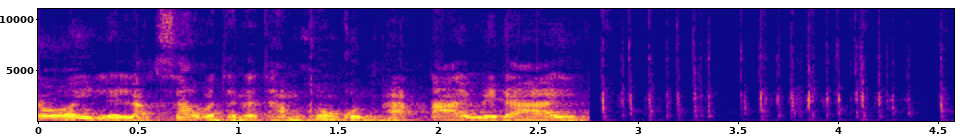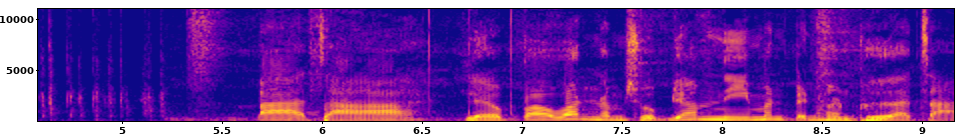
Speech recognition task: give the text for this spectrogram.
ร่อยและหลักษาวัฒนธรรมของคนภาคใต้ไว้ได้ ป้าจ๋าแล้วป้าว่านำชุบย่ำนี้มันเป็นผันเพื่อจ๋า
